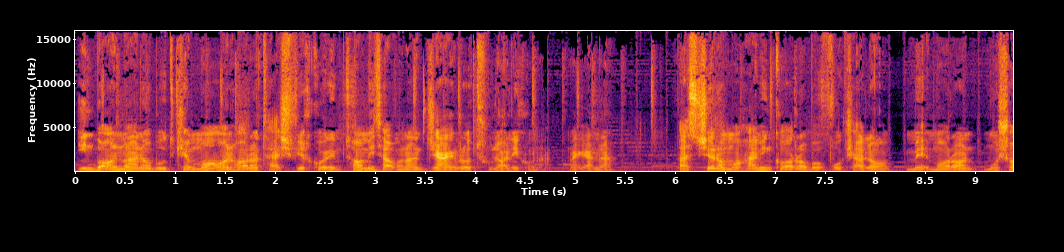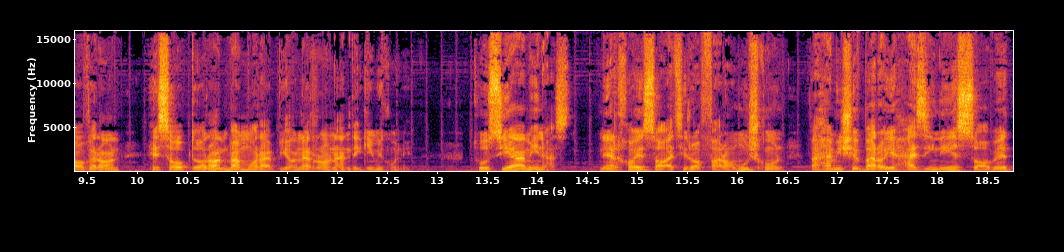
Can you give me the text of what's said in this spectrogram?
این به آن معنا بود که ما آنها را تشویق کنیم تا می توانند جنگ را طولانی کنند مگر نه پس چرا ما همین کار را با وکلا، معماران، مشاوران، حسابداران و مربیان رانندگی می کنیم؟ توصیه هم این است نرخهای ساعتی را فراموش کن و همیشه برای هزینه ثابت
